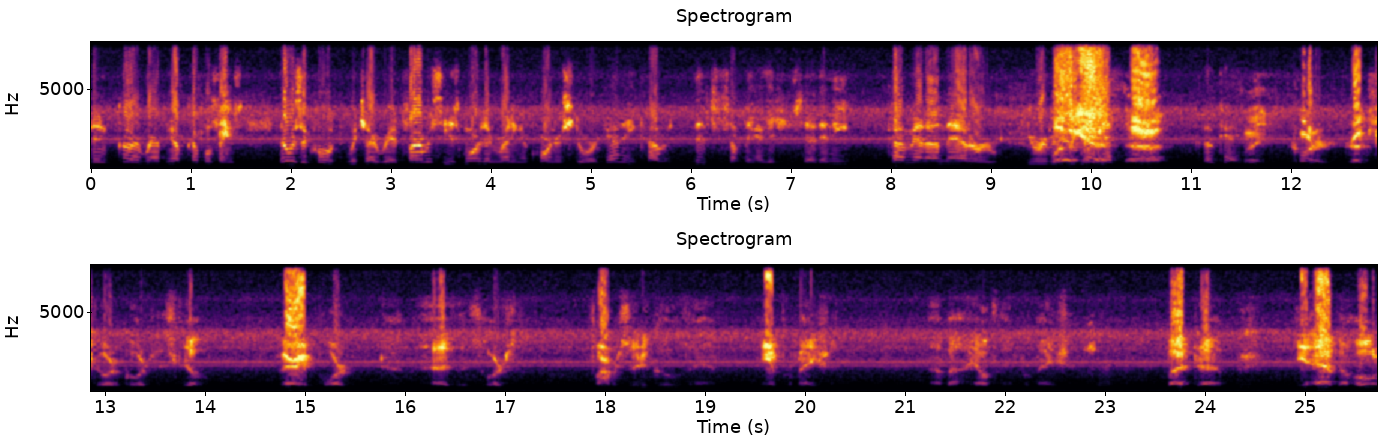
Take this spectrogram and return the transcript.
and kind of wrapping up a couple of things. There was a quote which I read, pharmacy is more than running a corner store. Got any comment, this is something I guess you said, any comment on that or you remember Well, yes, uh, that? Okay. well, the corner drugstore, of course, is still very important uh, as a source of pharmaceuticals and information about health information. Sure. But uh, you have the whole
